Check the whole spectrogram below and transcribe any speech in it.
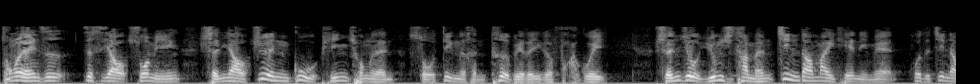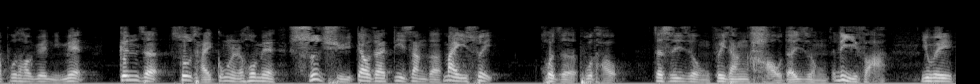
总而言之，这是要说明神要眷顾贫穷人所定的很特别的一个法规。神就允许他们进到麦田里面，或者进到葡萄园里面，跟着收采工人后面拾取掉在地上的麦穗或者葡萄。这是一种非常好的一种立法。因为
